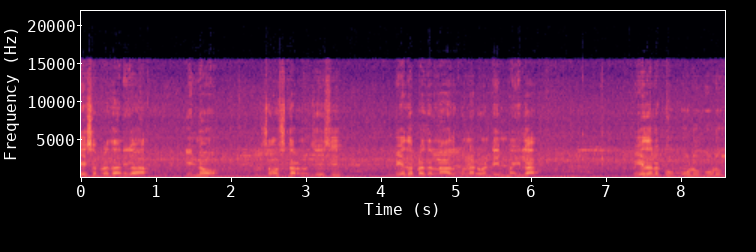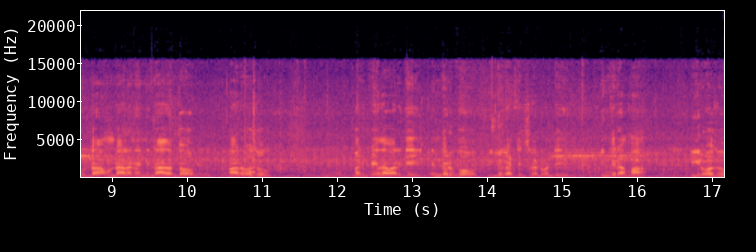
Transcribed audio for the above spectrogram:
దేశ ప్రధానిగా ఎన్నో సంస్కరణలు చేసి పేద ప్రజలను ఆదుకున్నటువంటి మహిళ పేదలకు కూడు గూడు గుడ్డ ఉండాలనే నినాదంతో ఆ రోజు మరి పేదవారికి ఎందరికో ఇల్లు కట్టించినటువంటి ఇందిరమ్మ ఈరోజు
